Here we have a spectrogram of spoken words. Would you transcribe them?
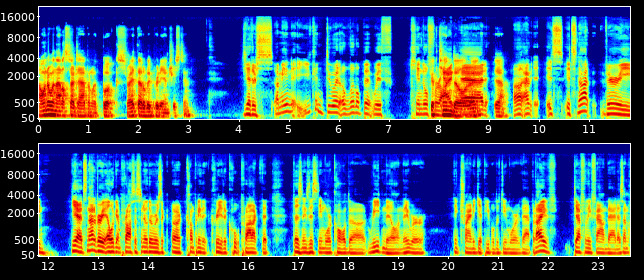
I wonder when that'll start to happen with books, right? That'll be pretty interesting. Yeah, there's. I mean, you can do it a little bit with Kindle for Kindle, iPad. Right? Yeah. Uh, it's it's not very. Yeah, it's not a very elegant process. I know there was a, a company that created a cool product that doesn't exist anymore called uh, Readmill, and they were, I think, trying to get people to do more of that. But I've definitely found that as I'm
